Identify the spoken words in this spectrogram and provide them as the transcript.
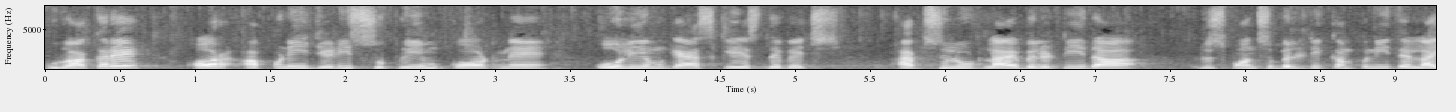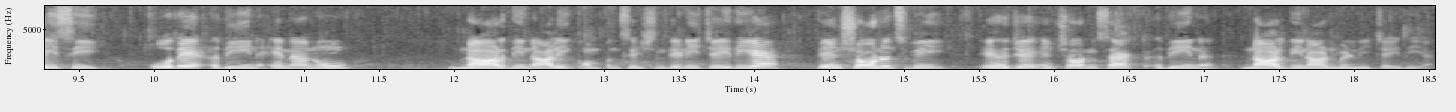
ਪੂਰਾ ਕਰੇ ਔਰ ਆਪਣੀ ਜਿਹੜੀ ਸੁਪਰੀਮ ਕੋਰਟ ਨੇ ਓਲੀਅਮ ਗੈਸ ਕੇਸ ਦੇ ਵਿੱਚ ਐਬਸੋਲੂਟ ਲਾਇਬਿਲਿਟੀ ਦਾ ਰਿਸਪੌਂਸਿਬਿਲਿਟੀ ਕੰਪਨੀ ਤੇ ਲਾਈ ਸੀ, ਉਹਦੇ ਅਧੀਨ ਇਹਨਾਂ ਨੂੰ ਨਾਲ ਦੀ ਨਾਲ ਹੀ ਕੰਪਨਸੇਸ਼ਨ ਦੇਣੀ ਚਾਹੀਦੀ ਹੈ ਤੇ ਇੰਸ਼ੋਰੈਂਸ ਵੀ ਇਹੋ ਜਿਹੇ ਇੰਸ਼ੋਰੈਂਸ ਐਕਟ ਅਧੀਨ ਨਾਲ ਦੀ ਨਾਲ ਮਿਲਣੀ ਚਾਹੀਦੀ ਹੈ।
